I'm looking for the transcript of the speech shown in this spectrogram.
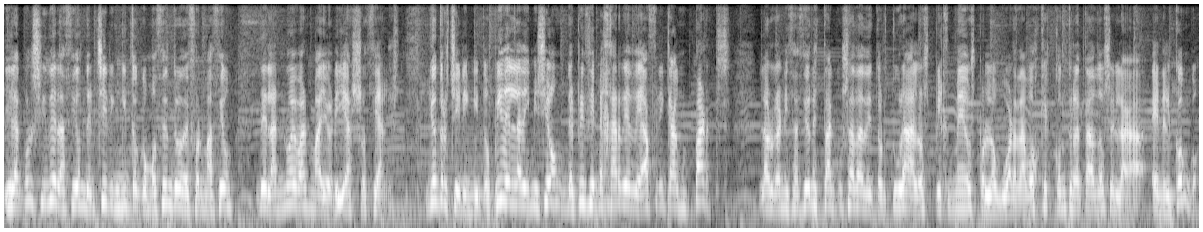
y la consideración del chiringuito como centro de formación de las nuevas mayorías sociales. Y otro chiringuito, piden la dimisión del príncipe Harry de African Parks. La organización está acusada de tortura a los pigmeos por los guardabosques contratados en el Congo.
